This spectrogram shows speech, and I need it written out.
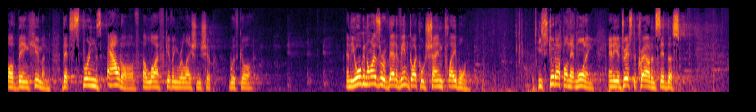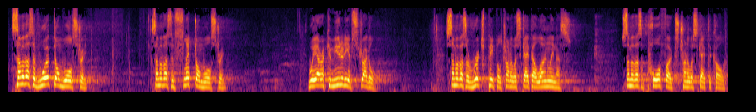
of being human that springs out of a life giving relationship with God. And the organizer of that event, a guy called Shane Claiborne, he stood up on that morning and he addressed the crowd and said this Some of us have worked on Wall Street, some of us have slept on Wall Street. We are a community of struggle. Some of us are rich people trying to escape our loneliness. Some of us are poor folks trying to escape the cold.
